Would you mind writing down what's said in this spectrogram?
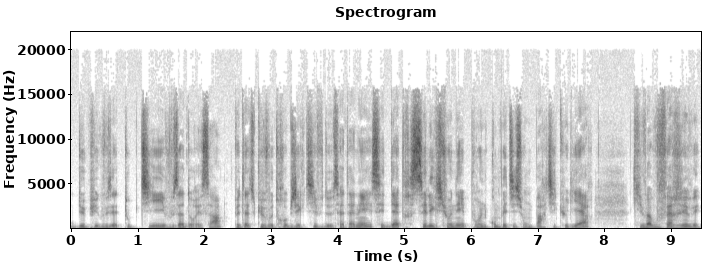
depuis que vous êtes tout petit, vous adorez ça, peut-être que votre objectif de cette année, c'est d'être sélectionné pour une compétition particulière qui va vous faire rêver.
